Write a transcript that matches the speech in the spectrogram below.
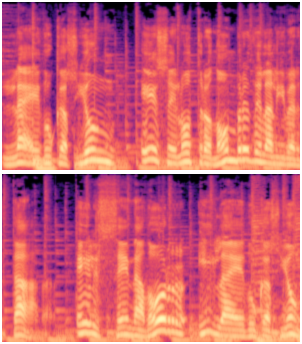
La educación es el otro nombre de la libertad. El senador y la educación.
